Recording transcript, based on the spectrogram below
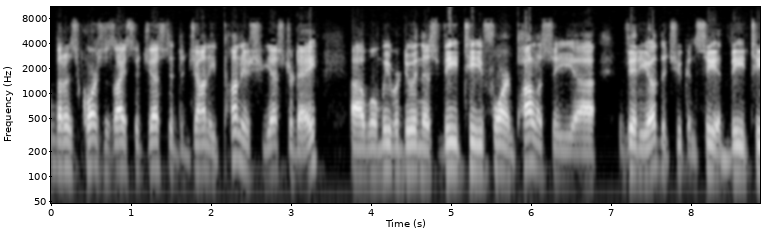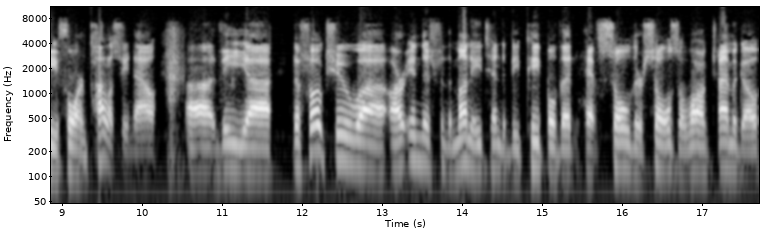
But of course, as I suggested to Johnny Punish yesterday, uh, when we were doing this VT foreign policy uh, video that you can see at VT foreign policy now. Uh, the uh, the folks who uh, are in this for the money tend to be people that have sold their souls a long time ago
